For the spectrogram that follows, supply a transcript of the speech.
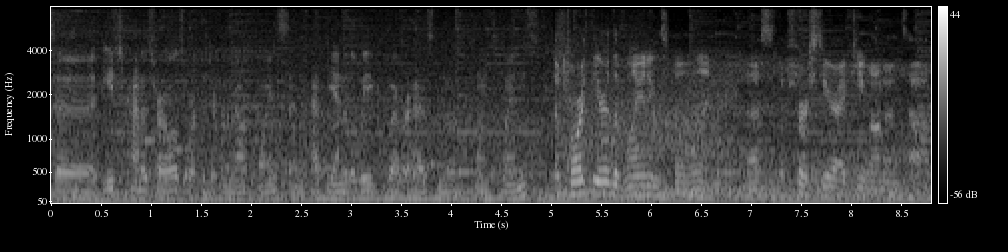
To each kind of turtle is worth a different amount of points, and at the end of the week, whoever has most points wins. The fourth year of the Blandings Bowl, and uh, this is the first year I came out on top.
